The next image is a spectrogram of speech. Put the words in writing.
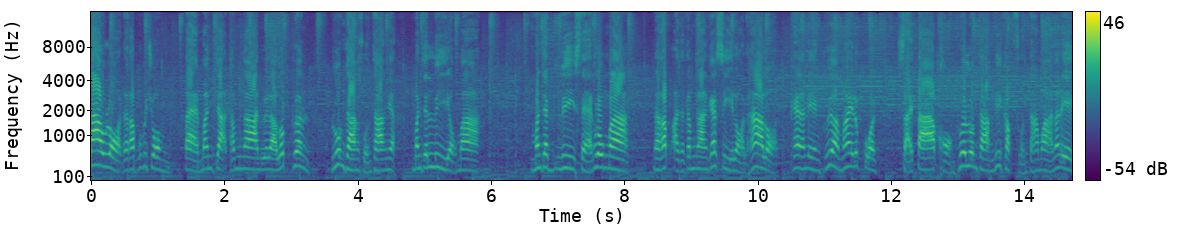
9 หลอดนะครับคุณผู้ชม แต่มันจะทำงานเวลารถเพื่อนร่วมทางสวนทางเนี่ยมันจะหลีออกมา มันจะหลีแสงลงมานะครับอาจจะทำงานแค่ 4 หลอด 5 หลอด แค่นั้นเองเพื่อไม่ให้รบกวนสายตาของเพื่อนร่วมทางที่ขับสวนทางมานั่นเอง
